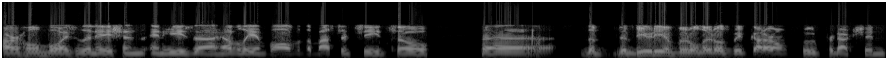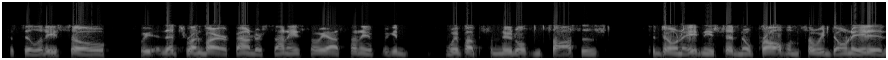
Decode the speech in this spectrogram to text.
our homeboys of the nation, and he's uh, heavily involved with the mustard seed. So the the the beauty of Oodle Noodles, we've got our own food production facility, so we that's run by our founder Sonny. So we asked Sonny if we could whip up some noodles and sauces to donate, and he said no problem. So we donated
